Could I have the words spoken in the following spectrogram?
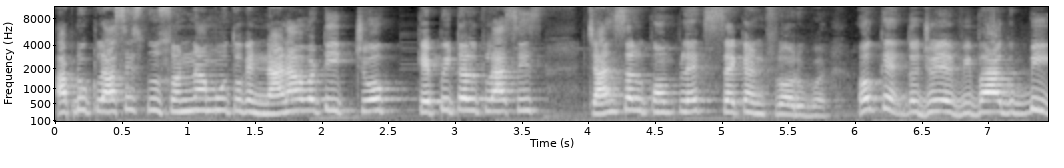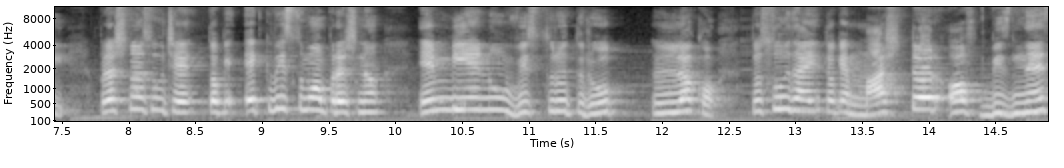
આપણું ક્લાસીસનું સરનામું તો કે નાણાવટી ચોક કેપિટલ ક્લાસીસ ચાન્સલ કોમ્પ્લેક્સ સેકન્ડ ફ્લોર ઉપર. ઓકે તો જોઈએ વિભાગ બી પ્રશ્ન શું છે? તો કે એકવીસમો પ્રશ્ન એમબીએનું વિસ્તૃત રૂપ લખો. તો શું થાય? તો કે માસ્ટર ઓફ બિઝનેસ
